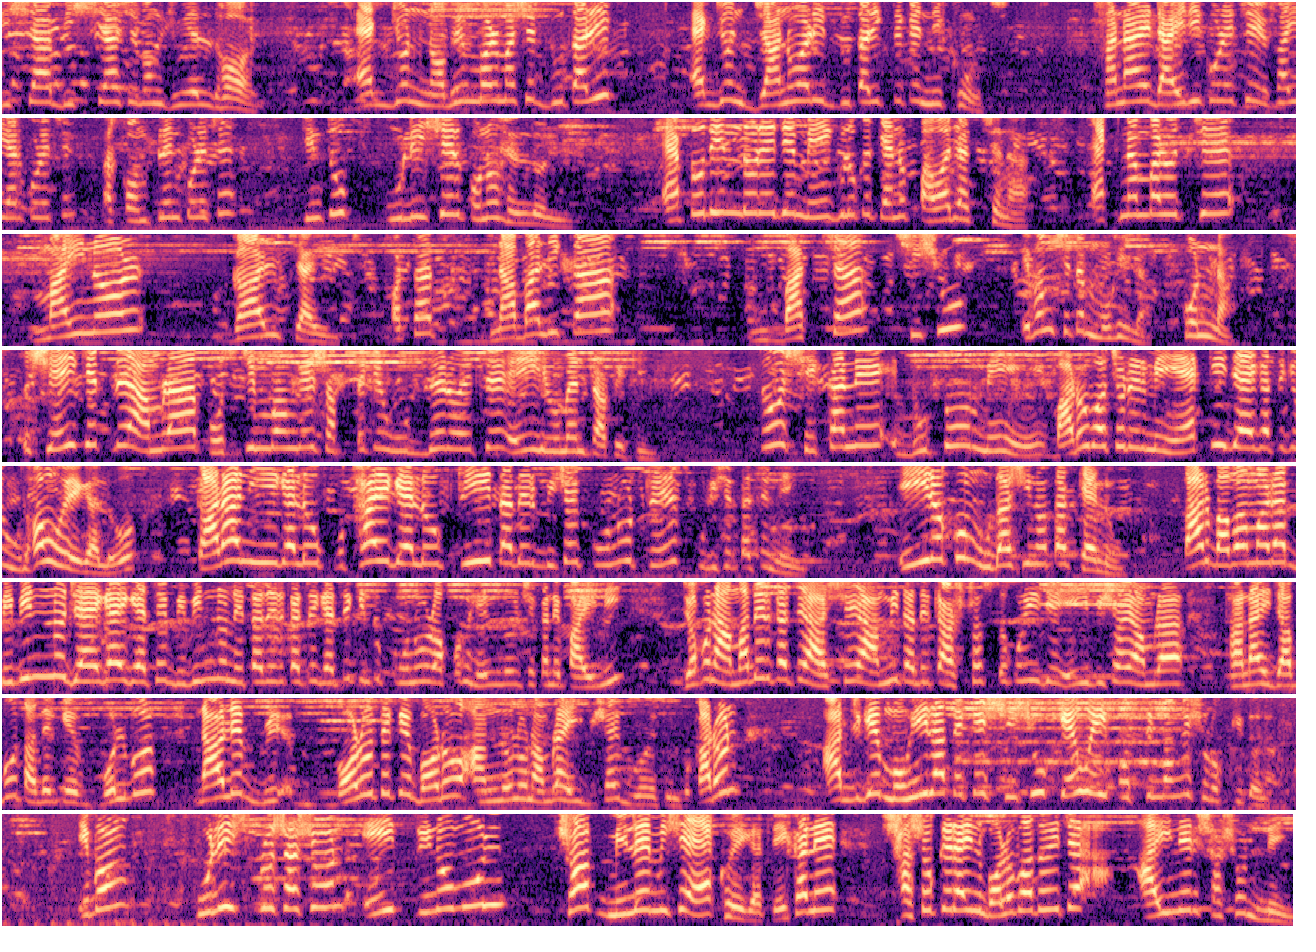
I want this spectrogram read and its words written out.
দিশা, বিশ্বাস এবং জুয়েল ধর। একজন নভেম্বর মাসের দু তারিখ, একজন জানুয়ারির দু তারিখ থেকে নিখোঁজ। থানায় ডায়েরি করেছে, এফআইআর করেছে বা কমপ্লেন করেছে, কিন্তু পুলিশের কোনো হেলদোল নেই। এতদিন ধরে যে মেয়েগুলোকে কেন পাওয়া যাচ্ছে না? এক নাম্বার হচ্ছে মাইনর গার্ল চাইল্ড, অর্থাৎ নাবালিকা, বাচ্চা, শিশু এবং সেটা মহিলা, কন্যা। তো সেই ক্ষেত্রে আমরা পশ্চিমবঙ্গের সবথেকে ঊর্ধ্বে রয়েছে এই হিউম্যান ট্রাফিকিং তো সেখানে দুটো মেয়ে, বারো বছরের মেয়ে একই জায়গা থেকে উধাও হয়ে গেল। কারা নিয়ে গেল, কোথায় গেল, কি তাদের বিষয় কোনো ট্রেস পুলিশের কাছে নেই। এই রকম উদাসীনতা কেন? তার বাবা মারা বিভিন্ন জায়গায় গেছে, বিভিন্ন নেতাদের কাছে গেছে, কিন্তু কোনো রকম হেলদোল সেখানে পাইনি যখন আমাদের কাছে আসে, আমি তাদেরকে আশ্বস্ত করি যে এই বিষয়ে আমরা থানায় যাব, তাদেরকে বলব। নাহলে বড় থেকে বড় আন্দোলন আমরা এই বিষয়ে গড়ে তুলব। কারণ আজকে মহিলা থেকে শিশু কেউ এই পশ্চিমবঙ্গে সুরক্ষিত নয় এবং পুলিশ প্রশাসন, এই তৃণমূল সব মিলেমিশে এক হয়ে গেছে। এখানে শাসকের আইন বলবৎ হয়েছে আইনের শাসন নেই।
